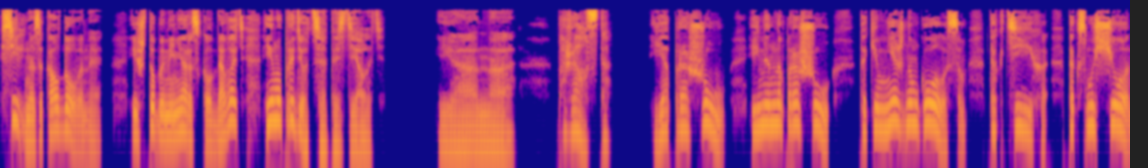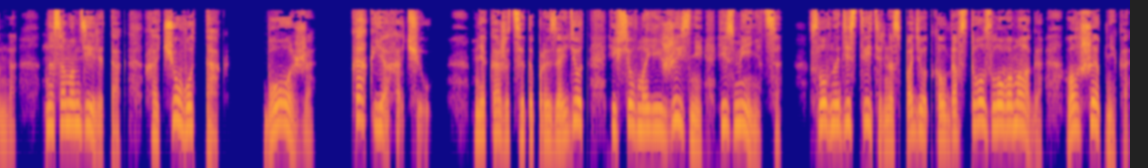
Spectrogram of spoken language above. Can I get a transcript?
сильно заколдованная. И чтобы меня расколдовать, ему придется это сделать. И она... Пожалуйста, я прошу, именно прошу, таким нежным голосом, так тихо, так смущенно. На самом деле так. Хочу вот так. Боже, как я хочу! Мне кажется, это произойдет, и все в моей жизни изменится. Словно действительно спадет колдовство злого мага, волшебника.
